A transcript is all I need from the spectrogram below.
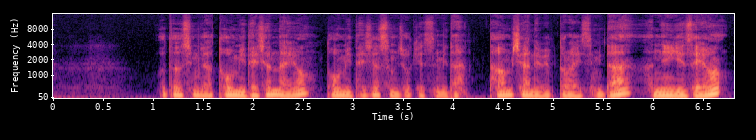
어떻습니까? 도움이 되셨나요? 도움이 되셨으면 좋겠습니다. 다음 시간에 뵙도록 하겠습니다. 안녕히 계세요.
